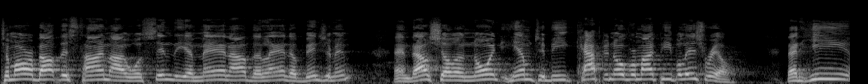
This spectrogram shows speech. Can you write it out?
Tomorrow about this time I will send thee a man out of the land of Benjamin, and thou shalt anoint him to be captain over my people Israel, that he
